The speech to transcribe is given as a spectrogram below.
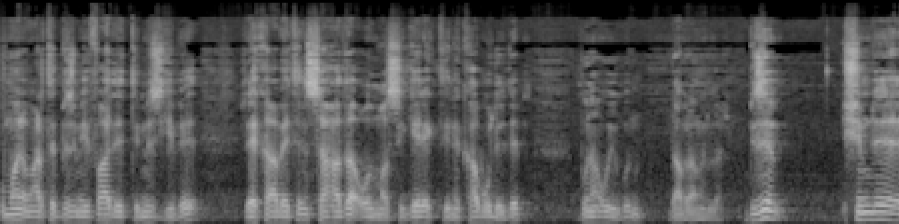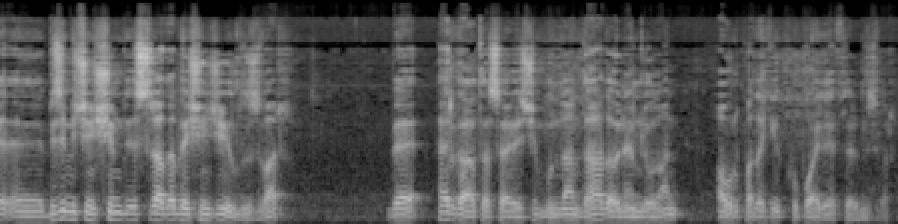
Umarım artık bizim ifade ettiğimiz gibi rekabetin sahada olması gerektiğini kabul edip buna uygun davranırlar. Bizim şimdi e, bizim için şimdi sırada beşinci yıldız var ve her Galatasaray için bundan daha da önemli olan Avrupa'daki kupa hedeflerimiz var.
